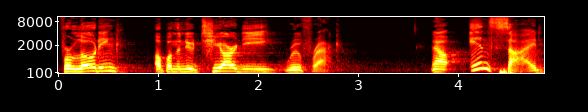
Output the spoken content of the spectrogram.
for loading up on the new TRD roof rack. Now, inside,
